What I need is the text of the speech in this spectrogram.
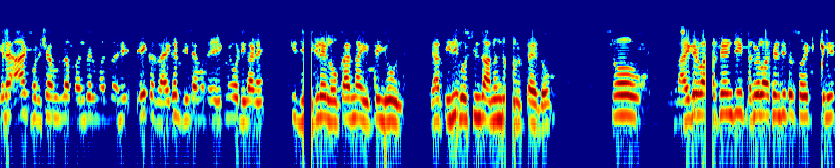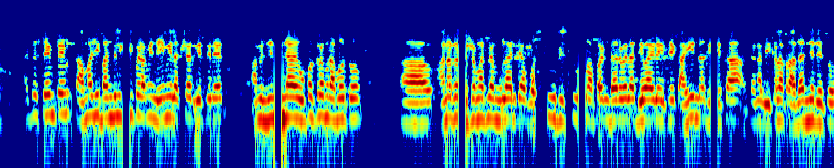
गेल्या आठ वर्षामधलं पनवेलमधलं हे एक रायगड जिल्ह्यामध्ये एकमेव ठिकाण आहे की जिकडे लोकांना इथे येऊन या तिन्ही गोष्टींचा आनंद लुटता येतो. सो रायगडवासियांची पनवेलवासियांची तर सोय केली. ॲट द सेम टाईम सामाजिक बांधिलकी पण आम्ही नेहमी लक्षात घेतलेले आहेत. आम्ही निरनिराळे उपक्रम राबवतो. अनाथ आश्रमातल्या मुलांच्या वस्तू बिस्तू आपण दरवेळेला दिवाळीला इथे काही न घेता त्यांना विकायला प्राधान्य देतो.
